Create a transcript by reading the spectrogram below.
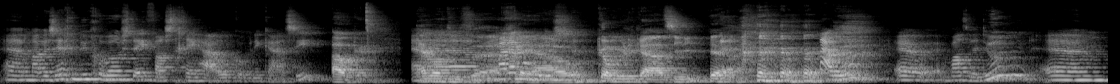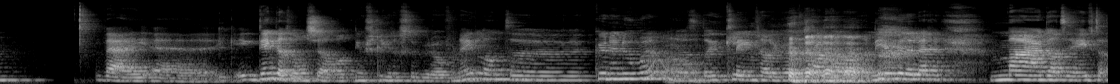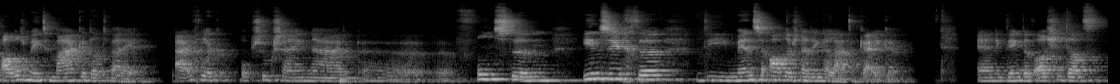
Uh, maar we zeggen nu gewoon stevast GHO-communicatie. Oké. En wat doet moeten we dus, GHO-communicatie? Ja. nou, wat we doen... Um, wij, uh, ik, ik denk dat we onszelf wel het nieuwsgierigste bureau van Nederland uh, kunnen noemen. Oh. Dat, die claim zou ik wel, zou wel neer willen leggen. Maar dat heeft er alles mee te maken dat wij eigenlijk op zoek zijn naar uh, vondsten, inzichten die mensen anders naar dingen laten kijken. En ik denk dat als je dat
